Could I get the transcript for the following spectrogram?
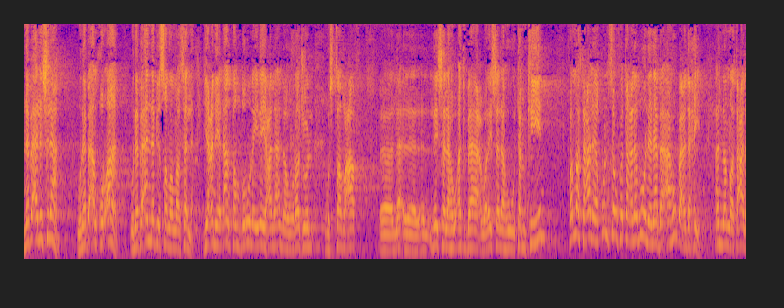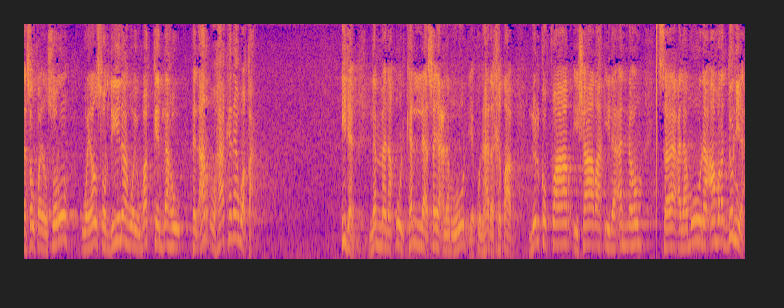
نبأ الإسلام ونبأ القرآن ونبأ النبي صلى الله عليه وسلم. يعني الآن تنظرون إليه على أنه رجل مستضعف آه، آه، ليس له أتباع وليس له تمكين. فالله تعالى يقول سوف تعلمون نبأه بعد حين. أن الله تعالى سوف ينصره وينصر دينه ويمكن له في الأرض وهكذا وقع. إذا لما نقول كلا سيعلمون يكون هذا خطاب للكفار إشارة إلى أنهم سيعلمون أمر الدنيا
